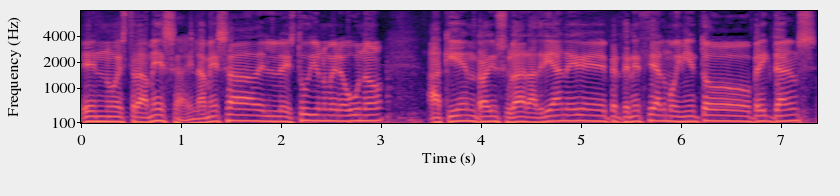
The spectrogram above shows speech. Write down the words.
en nuestra mesa, en la mesa del estudio número uno aquí en Radio Insular. Adrián eh, pertenece al movimiento Breakdance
